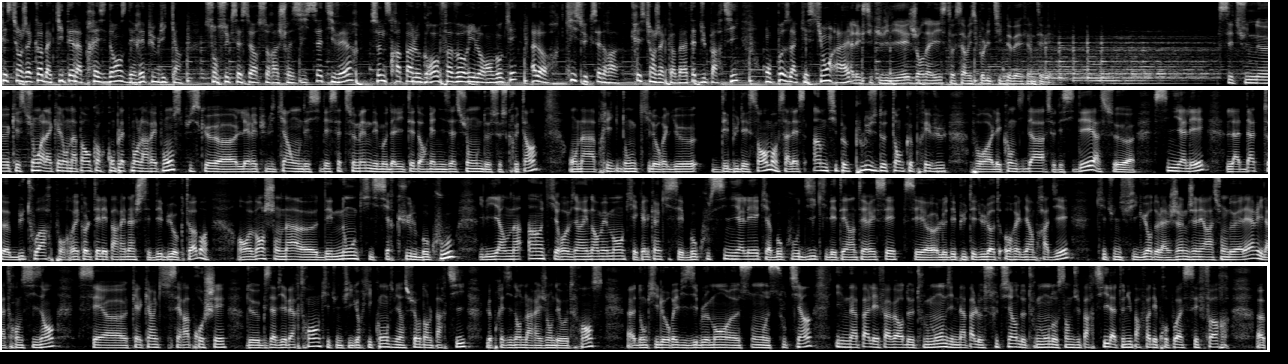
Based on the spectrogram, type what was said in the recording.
Christian Jacob a quitté la présidence des Républicains. Son successeur sera choisi cet hiver. Ce ne sera pas le grand favori Laurent Wauquiez. Alors, qui succédera Christian Jacob à la tête du parti? On pose la question à Alexis Cuvillier, journaliste au service politique de BFM TV. C'est une question à laquelle on n'a pas encore complètement la réponse puisque euh, les républicains ont décidé cette semaine des modalités d'organisation de ce scrutin. On a appris donc qu'il aurait lieu début décembre. Ça laisse un petit peu plus de temps que prévu pour les candidats à se décider, à se euh, signaler. La date butoir pour récolter les parrainages, c'est début octobre. En revanche, on a euh, des noms qui circulent beaucoup. Il y en a un qui revient énormément, qui est quelqu'un qui s'est beaucoup signalé, qui a beaucoup dit qu'il était intéressé. C'est euh, le député du Lot Aurélien Pradier, qui est une figure de la jeune génération de LR. Il a 36 ans. C'est euh, quelqu'un qui s'est rapproché de Xavier Bertrand, qui est une figure qui compte bien sûr dans le parti, le président de la région des Hauts-de-France. Euh, donc il aurait visiblement son soutien. Il n'a pas les faveurs de tout le monde, il n'a pas le soutien de tout le monde au sein du parti. Il a tenu parfois des propos assez forts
